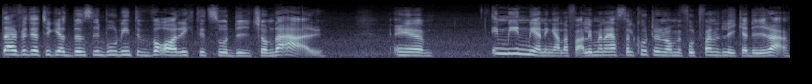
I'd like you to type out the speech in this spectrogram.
Därför att jag tycker att bensin borde inte vara riktigt så dyrt som det är. Eh, I min mening i alla fall. Jag menar SL-korten de är fortfarande lika dyra.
